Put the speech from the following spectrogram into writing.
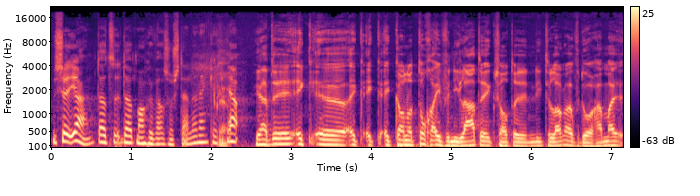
dus, eh, ja dat, dat mag u wel zo stellen, denk ik. Ja. Ja, de, ik, eh, ik, ik, ik kan het toch even niet laten. Ik zal er niet te lang over doorgaan. Maar eh,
